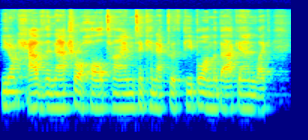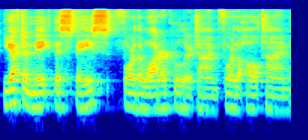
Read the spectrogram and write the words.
You don't have the natural hall time to connect with people on the back end. Like you have to make the space for the water cooler time for the hall time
